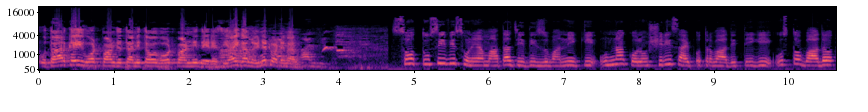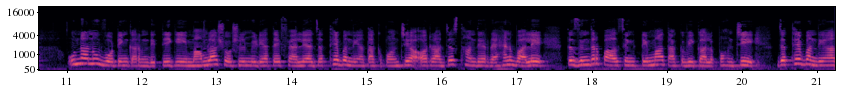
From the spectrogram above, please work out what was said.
ਉਤਾਰ ਕੇ ਹੀ ਵੋਟ ਪਾਣ ਦਿੱਤਾ ਨਹੀਂ ਤਾਂ ਉਹ ਵੋਟ ਪਾਣ ਨਹੀਂ ਦੇ ਰਹੇ ਸੀ। ਆਹੀ ਗੱਲ ਹੋਈ ਨਾ ਤੁਹਾਡੇ ਨਾਲ? ਹਾਂਜੀ। ਸੋ ਤੁਸੀਂ ਵੀ ਸੁਣਿਆ ਮਾਤਾ ਜੀ ਦੀ ਜ਼ੁਬਾਨੀ ਕਿ ਉਹਨਾਂ ਕੋਲੋਂ ਸ਼੍ਰੀ ਸਾਹਿਬ ਉਤਰਵਾ ਦਿੱਤੀ ਗਈ। ਉਸ ਤੋਂ ਬਾਅਦ ਉਹਨਾਂ ਨੂੰ VOTING ਕਰਨ ਦਿੱਤੀ ਗਈ। ਮਾਮਲਾ ਸੋਸ਼ਲ ਮੀਡੀਆ ਤੇ ਫੈਲਿਆ, ਜਥੇਬੰਦੀਆਂ ਤੱਕ ਪਹੁੰਚਿਆ ਔਰ ਰਾਜਸਥਾਨ ਦੇ ਰਹਿਣ ਵਾਲੇ ਤਜਿੰਦਰਪਾਲ ਸਿੰਘ ਟਿਮਾ ਤੱਕ ਵੀ ਗੱਲ ਪਹੁੰਚੀ। ਜਥੇਬੰਦੀਆਂ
